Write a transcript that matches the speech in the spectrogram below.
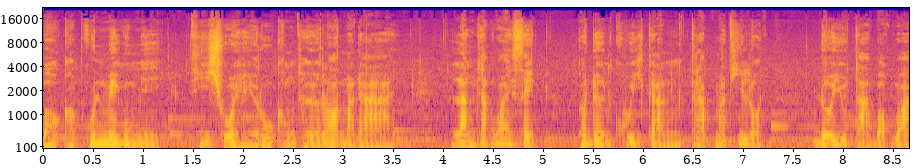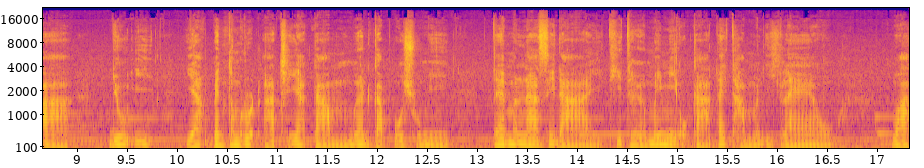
บอกขอบคุณเมงุมิ ที่ช่วยให้ลูกของเธอรอดมาได้ หลังจากไหว้เสร็จก็เดินคุยกันกลับมาที่รถ โดยยูตะบอกว่ายูอิอยากเป็นตำรวจอาชญากรรมเหมือนกับโอชูมิ แต่มันน่าเสียดายที่เธอไม่มีโอกาสได้ทำมันอีกแล้ว ว่า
